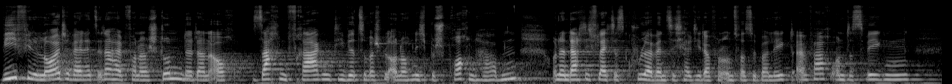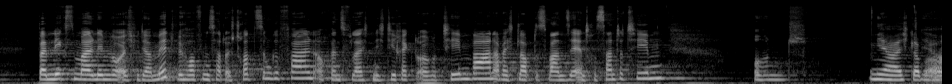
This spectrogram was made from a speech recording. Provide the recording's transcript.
wie viele Leute werden jetzt innerhalb von einer Stunde dann auch Sachen fragen, die wir zum Beispiel auch noch nicht besprochen haben. Und dann dachte ich, vielleicht ist es cooler, wenn sich halt jeder von uns was überlegt einfach. Und deswegen beim nächsten Mal nehmen wir euch wieder mit. Wir hoffen, es hat euch trotzdem gefallen, auch wenn es vielleicht nicht direkt eure Themen waren. Aber ich glaube, das waren sehr interessante Themen. Und ja, ich glaube ja,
